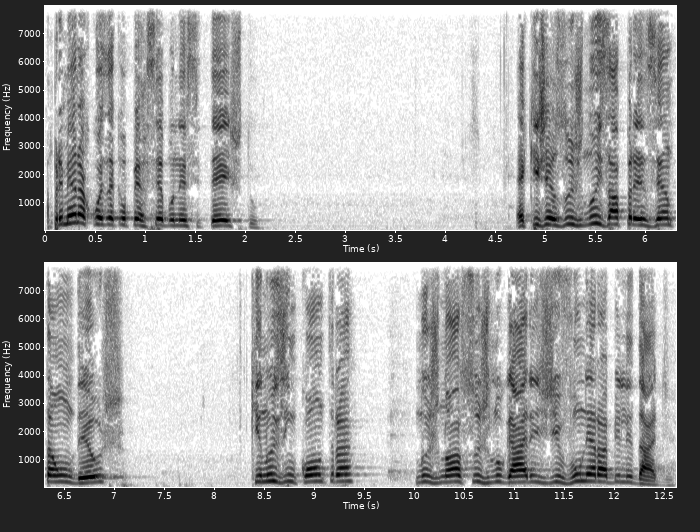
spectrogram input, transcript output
A primeira coisa que eu percebo nesse texto é que Jesus nos apresenta um Deus que nos encontra nos nossos lugares de vulnerabilidade.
